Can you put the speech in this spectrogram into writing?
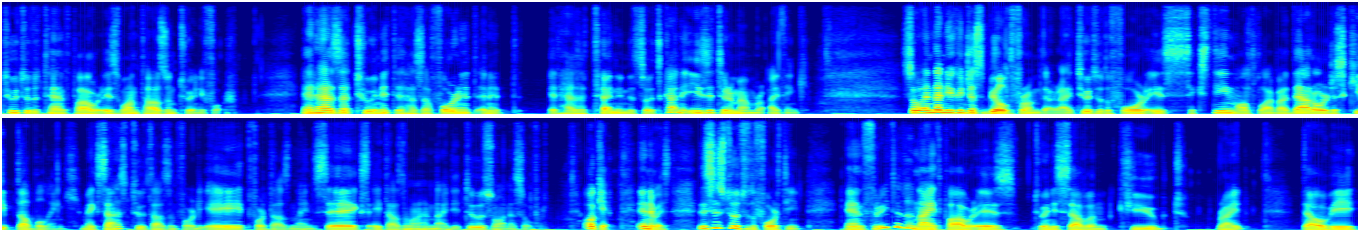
2 to the 10th power is 1,024. It has a 2 in it, it has a 4 in it, and it, it has a 10 in it. So it's kind of easy to remember, I think. So, and then you can just build from there, right? 2 to the 4 is 16 multiplied by that, or just keep doubling. Makes sense? 2048, 4096, 8192, so on and so forth. Okay, anyways, this is 2 to the 14. And 3 to the 9th power is 27 cubed, right? That will be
